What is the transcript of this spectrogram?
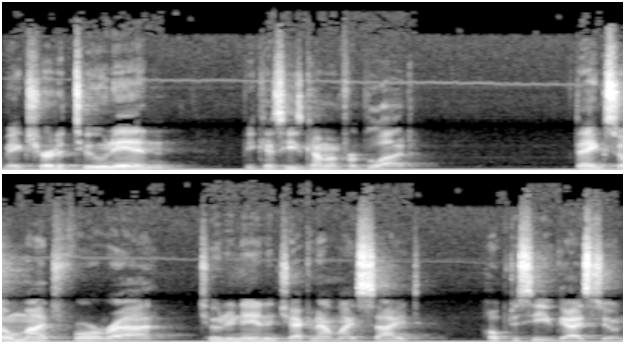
Make sure to tune in because he's coming for blood. Thanks so much for uh, tuning in and checking out my site. Hope to see you guys soon.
